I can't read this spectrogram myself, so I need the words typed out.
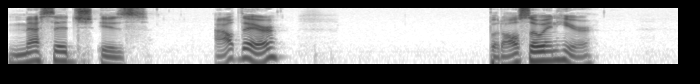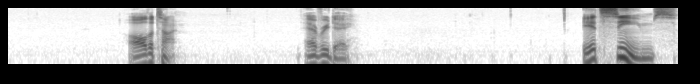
message is out there, but also in here all the time, every day. It seems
